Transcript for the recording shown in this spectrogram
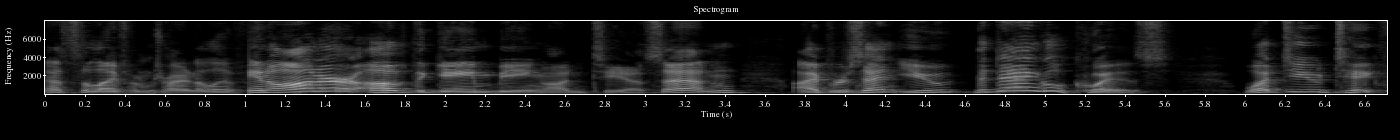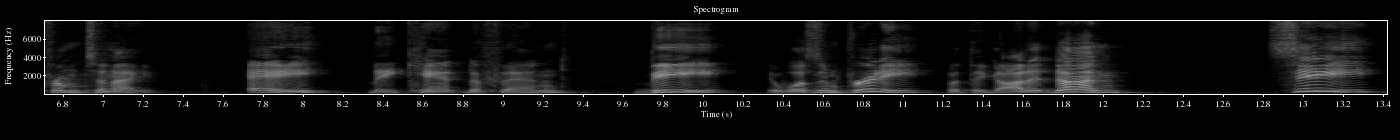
That's the life I'm trying to live. In honor of the game being on TSN, I present you the Dangle Quiz. What do you take from tonight? A. They can't defend. B. It wasn't pretty, but they got it done. C.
